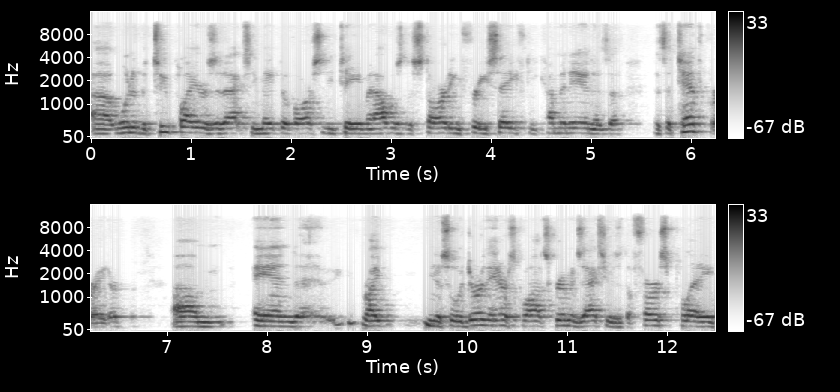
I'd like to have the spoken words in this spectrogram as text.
uh, one of the two players that actually made the varsity team, and I was the starting free safety coming in as a as a tenth grader. Um, and uh, right, you know, so during the inter squad scrimmage, actually was the first play.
